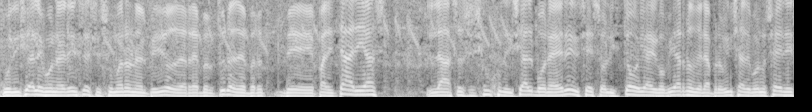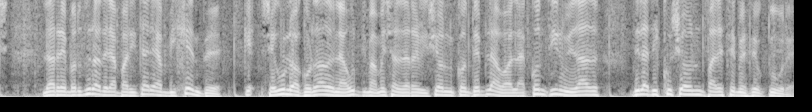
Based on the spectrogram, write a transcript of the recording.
Judiciales bonaerenses se sumaron al pedido de reapertura de, paritarias. La Asociación Judicial Bonaerense solicitó al gobierno de la provincia de Buenos Aires la reapertura de la paritaria vigente, que, según lo acordado en la última mesa de revisión, contemplaba la continuidad de la discusión para este mes de octubre.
